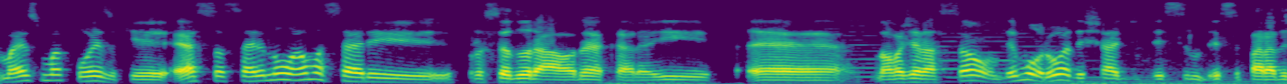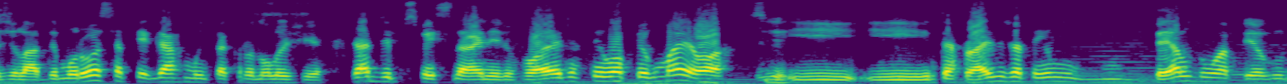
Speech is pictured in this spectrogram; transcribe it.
mais uma coisa, que essa série não é uma série procedural, né, cara? E é, nova geração demorou a deixar esse, esse parada de lado, demorou a se apegar muito à cronologia. Já Deep Space Nine e Voyager tem um apego maior e, e, Enterprise já tem um, um, belo de um apego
